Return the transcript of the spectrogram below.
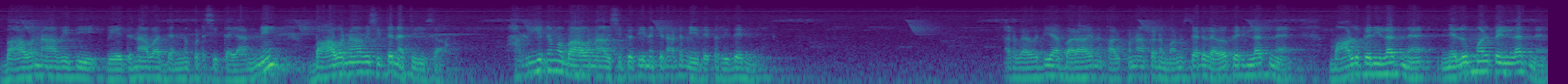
භාවනාවේදී වේදනාවක් දැනනකොට සිත යන්නේ භාවනාවේ සිත නැති නිසා. හරියටම භාවනාවේ සිත තියෙන කෙනාට මේ දෙක රිදෙන්නේ. අර වැවදියා බලාගෙන කල්පනා කරන මනුස්සයට වැව පෙනිලත් නැහැ. මාළු පෙනිලත් නැහැ. නෙළුම් මල් පෙනිලත් නැහැ.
